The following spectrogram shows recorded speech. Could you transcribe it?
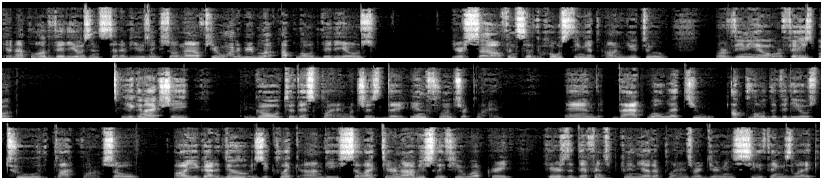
You can upload videos instead of using. So now if you want to be able to upload videos yourself instead of hosting it on YouTube or Vimeo or Facebook you can actually go to this plan which is the influencer plan and that will let you upload the videos to the platform. So all you got to do is you click on the select here and obviously if you upgrade here's the difference between the other plans right? You're going to see things like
